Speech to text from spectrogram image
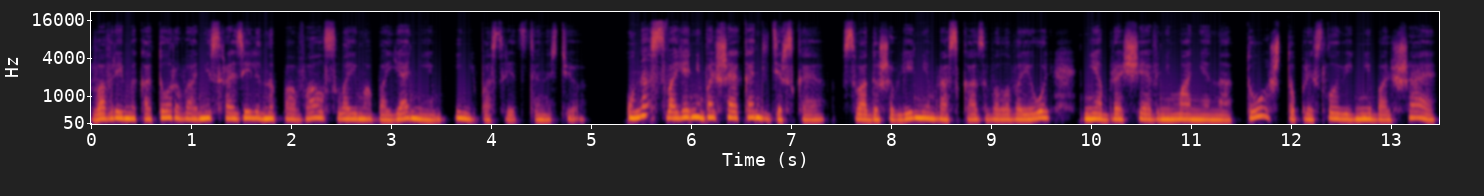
во время которого они сразили наповал своим обаянием и непосредственностью. «У нас своя небольшая кондитерская», — с воодушевлением рассказывала Вариоль, не обращая внимания на то, что при слове «небольшая»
